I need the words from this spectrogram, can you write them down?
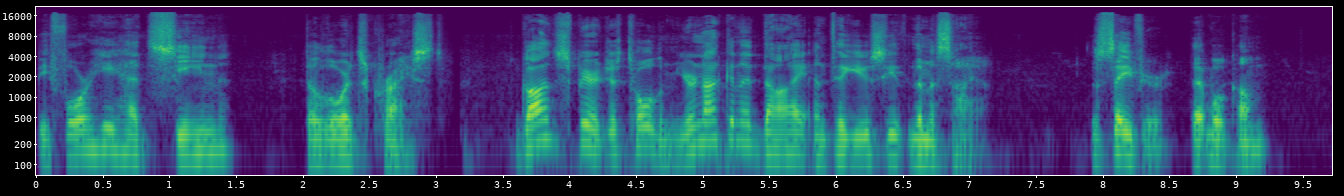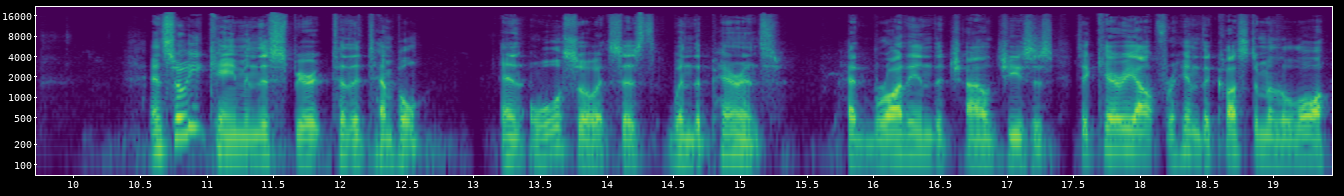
before he had seen the Lord's Christ. God's Spirit just told him, You're not going to die until you see the Messiah, the Savior that will come. And so he came in this spirit to the temple. And also, it says, when the parents had brought in the child Jesus to carry out for him the custom of the law,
